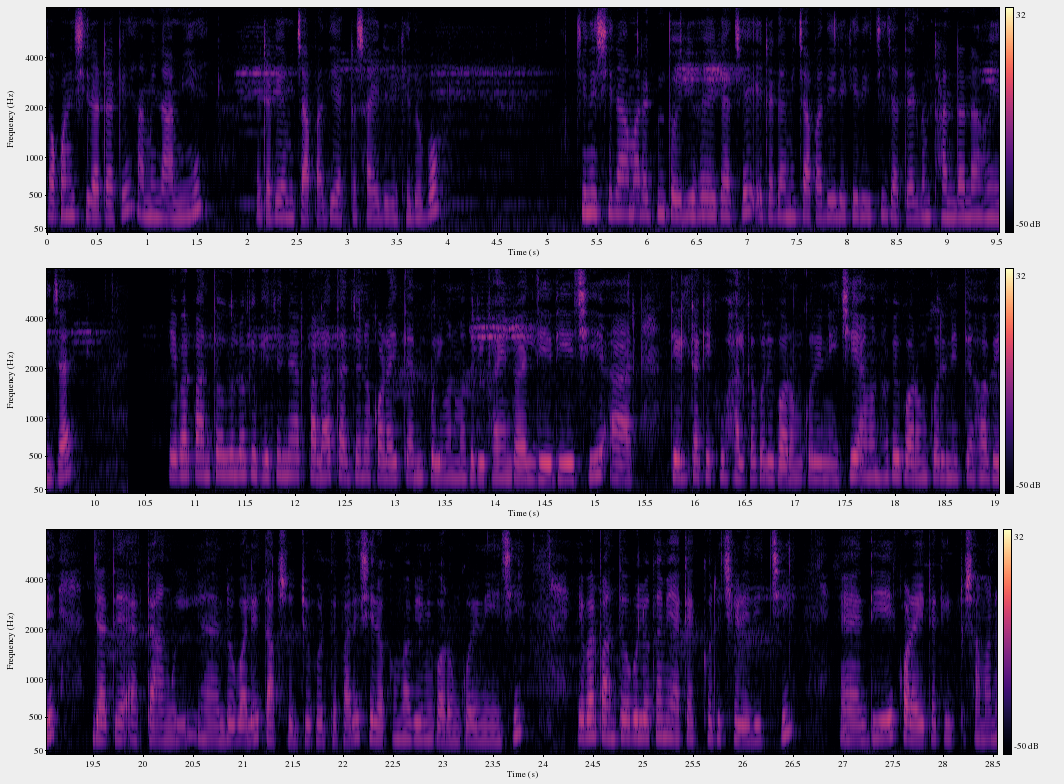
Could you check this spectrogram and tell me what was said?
তখনই শিরাটাকে আমি নামিয়ে এটাকে আমি চাপা দিয়ে একটা সাইডে রেখে দেবো। চিনি শিরা আমার একদম তৈরি হয়ে গেছে, এটাকে আমি চাপা দিয়ে রেখে দিচ্ছি যাতে একদম ঠান্ডা না হয়ে যায়। এবার পান্তুয়াগুলোকে ভেজে নেওয়ার পালা, তার জন্য কড়াইতে আমি পরিমাণ মতো রিফাইন্ড অয়েল দিয়ে দিয়েছি আর তেলটাকে খুব হালকা করে গরম করে নিয়েছি। এমনভাবে গরম করে নিতে হবে যাতে একটা আঙুল ডোবালে তাপ সহ্য করতে পারে। সেরকমভাবে আমি গরম করে নিয়েছি। এবার পান্তুয়াগুলোকে আমি এক এক করে ছেড়ে দিচ্ছি। দিয়ে কড়াইটাকে একটু সামান্য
